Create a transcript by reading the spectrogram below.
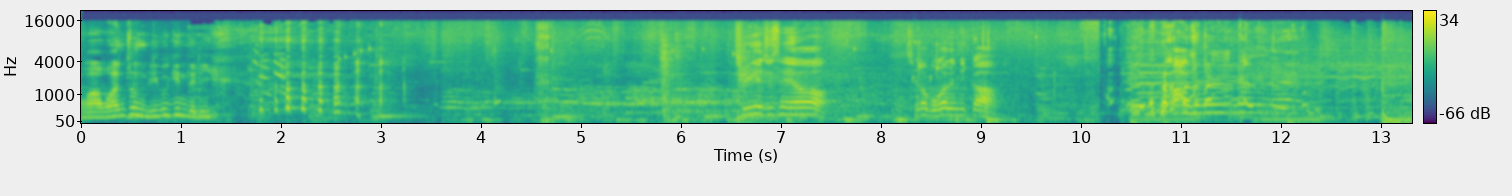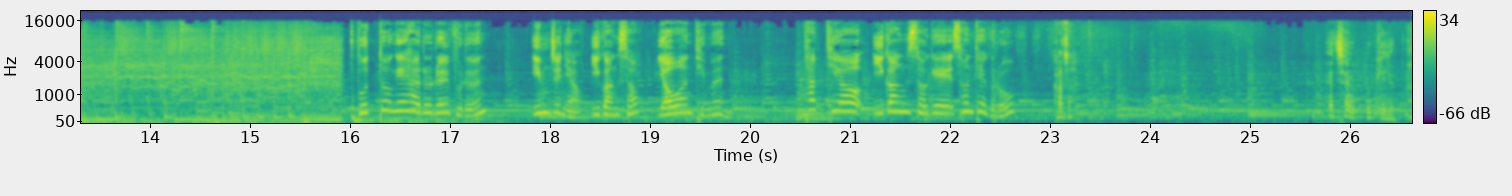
와 완전 미국인들이 조용히 해주세요. 제가 뭐가 됩니까? 보통의 하루를 부른 임준혁, 이광석, 여원팀은 탑티어 이광석의 선택으로 가자 해체는 웃기겠다.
